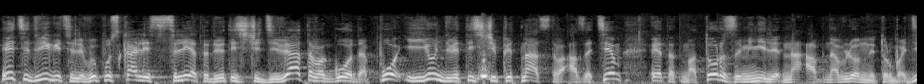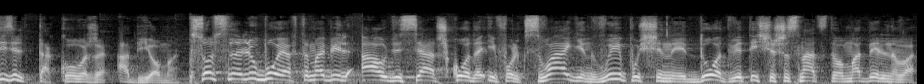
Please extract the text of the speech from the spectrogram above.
Эти двигатели выпускались с лета 2009 года по июнь 2015, а затем этот мотор заменили на обновленный турбодизель такого же объема. Собственно, любой автомобиль Audi, Seat, Skoda и Volkswagen, выпущенные до 2016 модельного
